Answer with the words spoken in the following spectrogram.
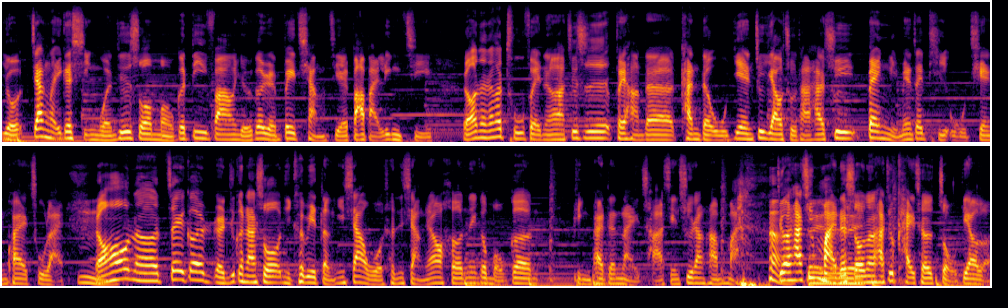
有这样的一个新闻，就是说某个地方有一个人被抢劫八百令吉，然后呢，那个土匪呢就是非常的贪得无厌，就要求他他去 bank 里面再提五千块出来。嗯然后呢，这个人就跟他说：“你可不可以等一下？我很想要喝那个某个品牌的奶茶，先去让他买。”结果他去买的时候呢，他就开车走掉了。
